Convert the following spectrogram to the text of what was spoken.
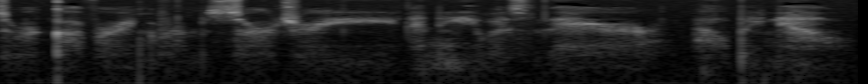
was recovering from surgery and he was there helping out.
